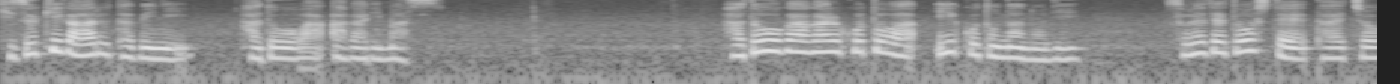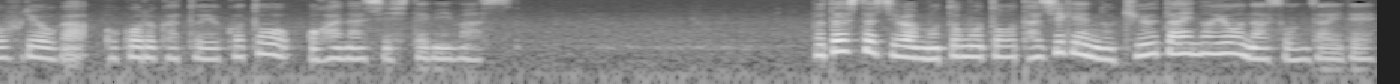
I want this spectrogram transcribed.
気づきがあるたびに波動は上がります。波動が上がることはいいことなのにそれでどうして体調不良が起こるかということをお話ししてみます。私たちはもともと多次元の球体のような存在で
